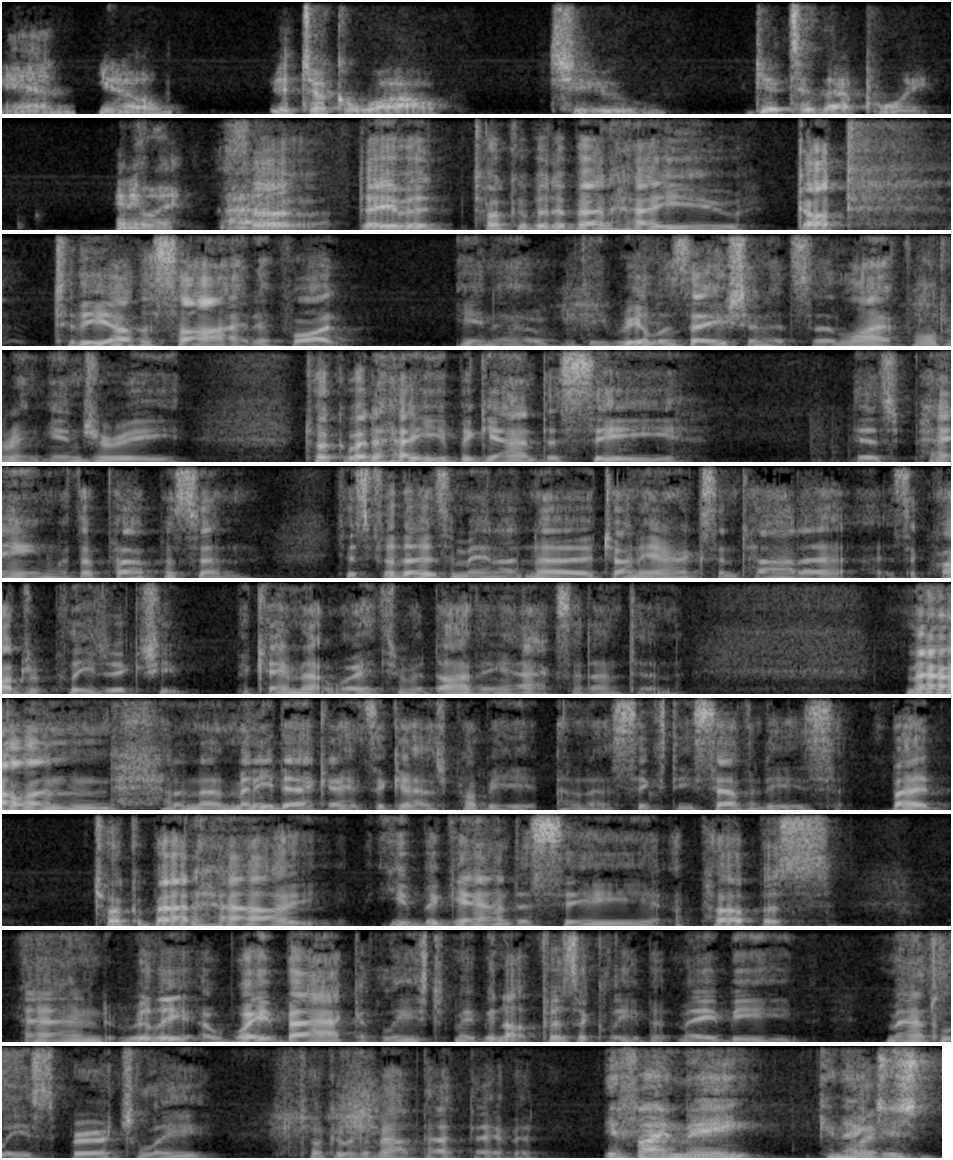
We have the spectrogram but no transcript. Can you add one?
And, you know, it took a while to get to that point. anyway. Uh, so, David, talk a bit about how you got to the other side of what, you know, the realization it's a life altering injury. Talk about how you began to see his pain with a purpose. And just for those who may not know, Joni Eareckson Tada is a quadriplegic. She became that way through a diving accident. in Maryland, I don't know, many decades ago, it's probably, I don't know, 60s, 70s. But talk about how you began to see a purpose and really a way back, at least, maybe not physically, but maybe mentally, spiritually. Talk a bit about that, David. If I may, can Please. I just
